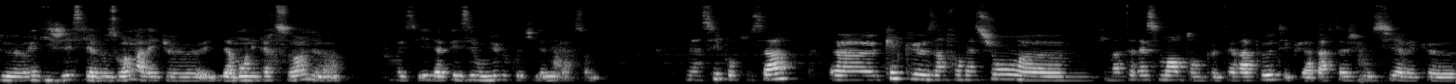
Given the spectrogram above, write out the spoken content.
de rédiger s'il y a besoin avec évidemment les personnes pour essayer d'apaiser au mieux le quotidien des personnes. Merci pour tout ça. quelques informations qui m'intéresse moi en tant que thérapeute et puis à partager aussi avec euh,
